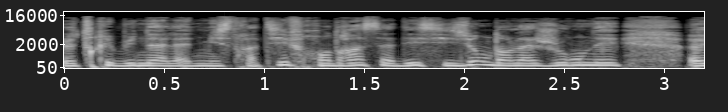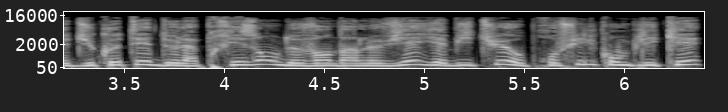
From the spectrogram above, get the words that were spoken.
Le tribunal administratif rendra sa décision dans la journée euh, du côté de la prison de Vendin-le-Vieil, habitué au profil compliqué.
